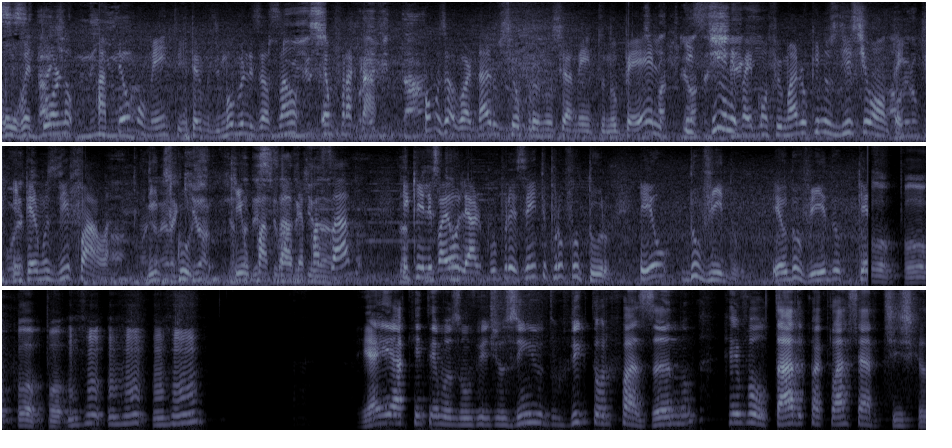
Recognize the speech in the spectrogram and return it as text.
o retorno nenhuma. até o momento, em termos de mobilização, é um fracasso. Vamos aguardar o seu pronunciamento no PL e se ele vai confirmar o que nos disse ontem, em termos de fala, ah, de discurso, aqui, ó, que o passado é passado e que ele vai olhar para o presente e para o futuro. Eu duvido, eu duvido que... Flopou, flopou. Uhum, uhum, uhum. E aí aqui temos um videozinho do Victor Fazano revoltado com a classe artística.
